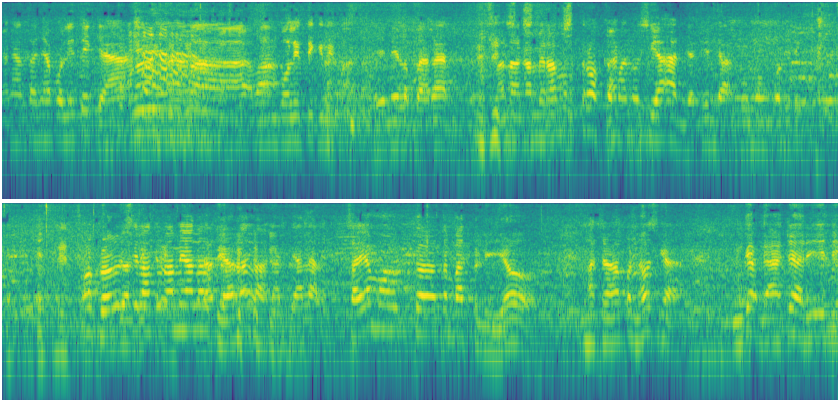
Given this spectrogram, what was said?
Jangan tanya politik ya. Jangan politik ini Pak. Ini lebaran. Mana kameramu? Terus kemanusiaan, jadi tidak ngomong politik. Ngobrol silaturahmi halal bihalal lah. Saya mau ke tempat beliau. Ada open house nggak? Enggak, nggak ada hari ini.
